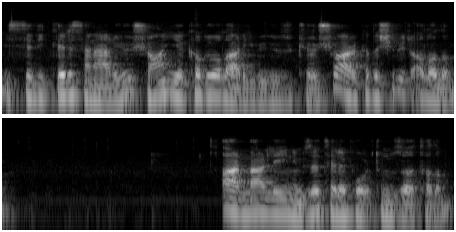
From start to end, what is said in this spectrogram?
İstedikleri senaryoyu şu an yakalıyorlar gibi gözüküyor. Şu arkadaşı bir alalım. Ardından lane'imize teleportumuzu atalım.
